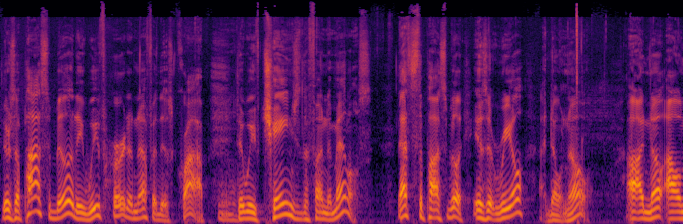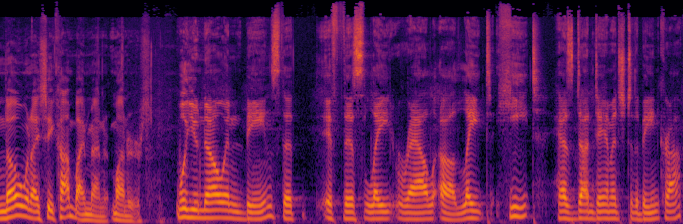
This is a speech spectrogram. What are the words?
There's a possibility we've heard enough of this crop that we've changed the fundamentals. That's the possibility. Is it real? I don't know. I know I'll know when I see combine mon- monitors. will you know in beans that if this late ral- uh, late heat has done damage to the bean crop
